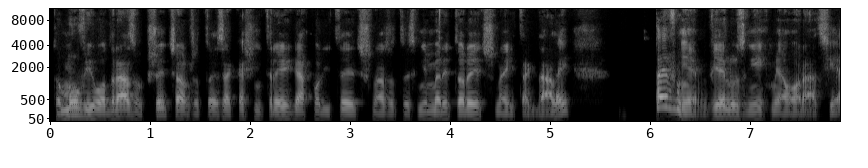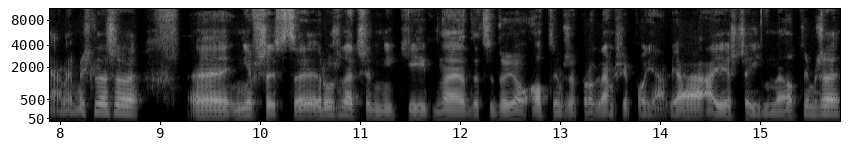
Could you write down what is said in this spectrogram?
to mówił od razu, krzyczał, że to jest jakaś intryga polityczna, że to jest niemerytoryczne i tak dalej. Pewnie wielu z nich miało rację, ale myślę, że e, nie wszyscy. Różne czynniki e, decydują o tym, że program się pojawia, a jeszcze inne o tym, że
